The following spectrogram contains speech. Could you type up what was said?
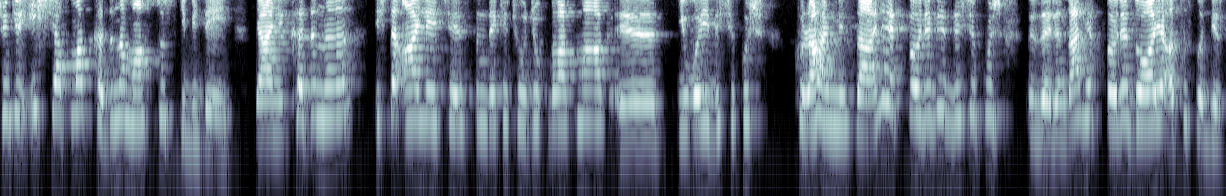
Çünkü iş yapmak kadına mahsus gibi değil. Yani kadının işte aile içerisindeki çocuk bakmak, e, yuvayı dişi kuş kurar misali hep böyle bir dişi kuş üzerinden hep böyle doğaya atıfla bir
